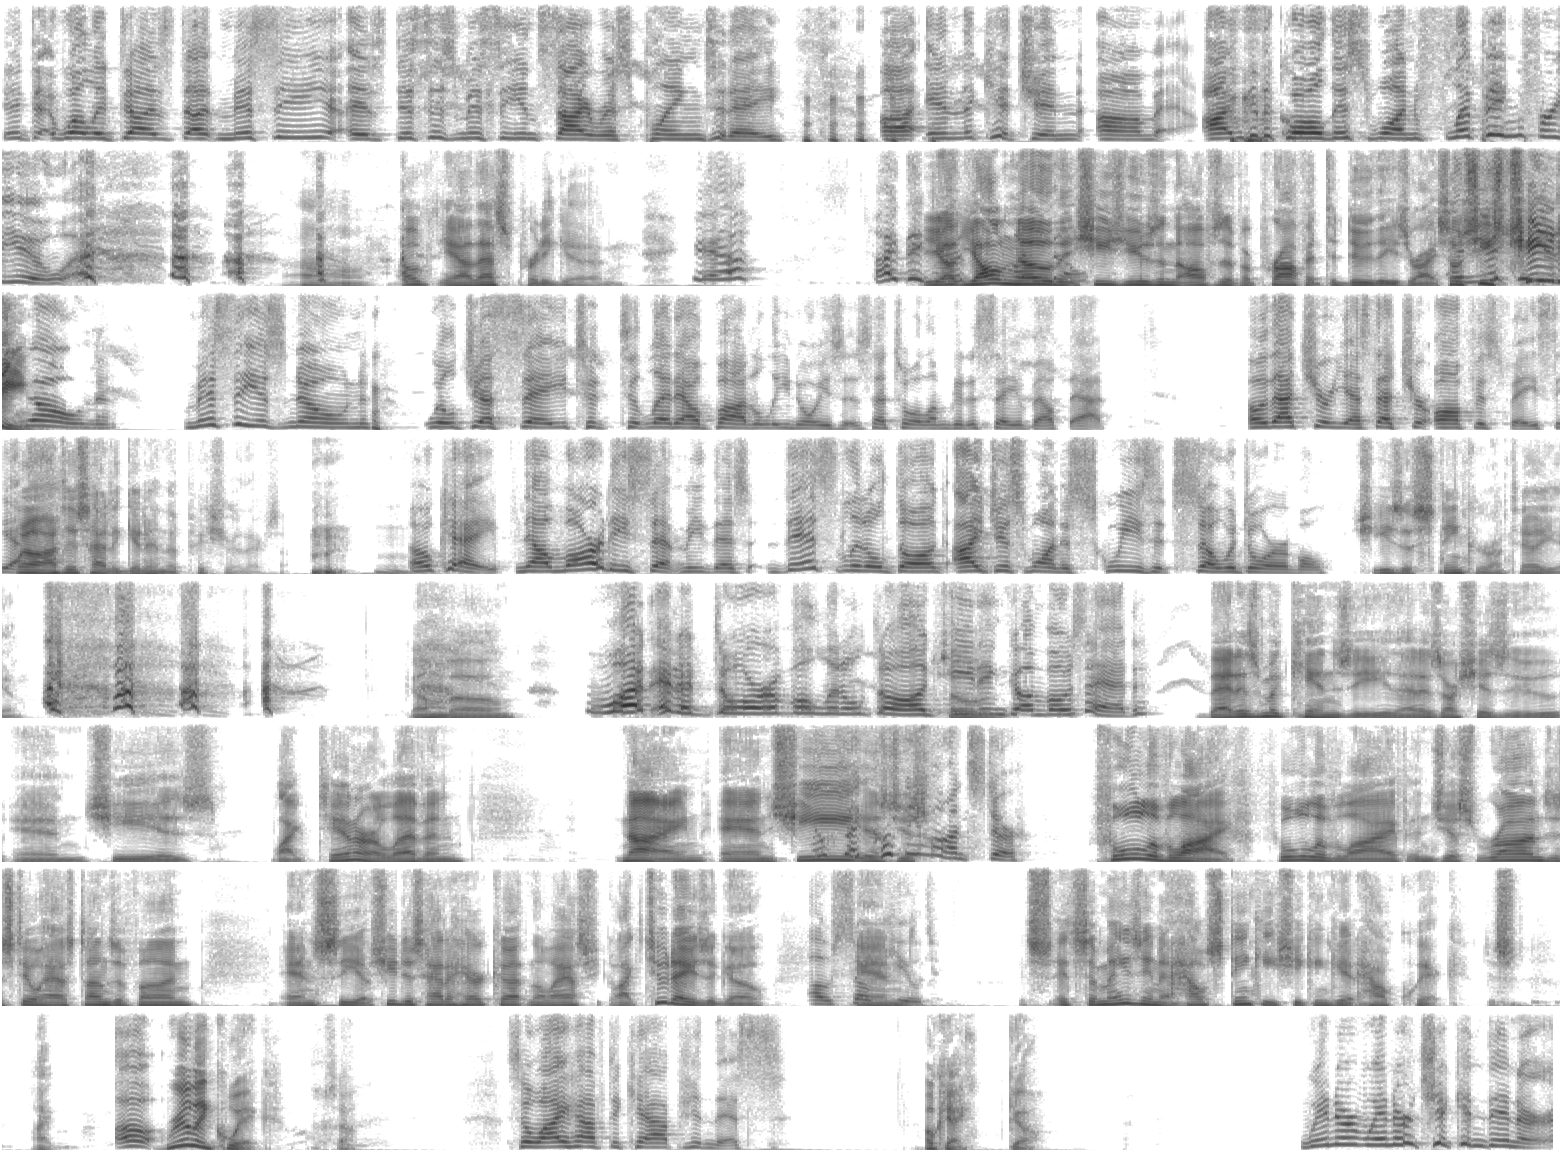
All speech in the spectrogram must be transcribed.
It, well, it does. do- Missy is this is Missy and Cyrus playing today uh, in the kitchen. Um, I'm gonna call this one "Flipping for You." Oh, oh yeah, that's pretty good. Yeah, I think Y- y'all know that she's using the office of a prophet to do these, right? So And she's Missy is cheating. known. Missy is known. We'll just say to to let out bodily noises. That's all I'm gonna say about that. Oh, that's your yes. That's your office face. Yeah. Well, I just had to get in the picture there. So. Hmm. Okay. Now Marty sent me this. This little dog, I just want to squeeze it. So adorable. She's a stinker, I'll tell you. Gumbo. What an adorable little dog So- eating Gumbo's head. That is Mackenzie. That is our Shih Tzu. And she is like 10 or 11, nine. And she like is just Monster. full of life, full of life, and just runs and still has tons of fun. And see, she just had a haircut in the last, like two days ago. Oh, so cute. It's, it's amazing at how stinky she can get, how quick. Just like Oh, really quick. So, I have to caption this. okay, go. Winner, winner, chicken dinner.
